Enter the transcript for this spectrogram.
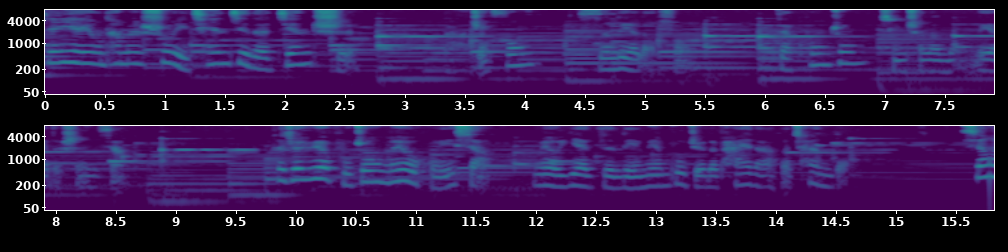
针叶用它们数以千计的尖齿打着风，撕裂了风，在空中形成了猛烈的声响。在这乐谱中没有回响，没有叶子连绵不绝的拍打和颤抖。相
